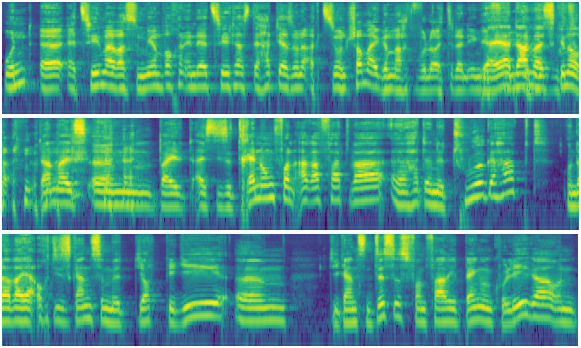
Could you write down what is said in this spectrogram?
Und äh, erzähl mal, was du mir am Wochenende erzählt hast. Der hat ja so eine Aktion schon mal gemacht, wo Leute dann irgendwie. Ja, ja, damals, genau. hatten. Damals, ähm, bei, als diese Trennung von Arafat war, äh, hat er eine Tour gehabt. Und da war ja auch dieses Ganze mit JBG, ähm, die ganzen Disses von Farid Bang und Kollega und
